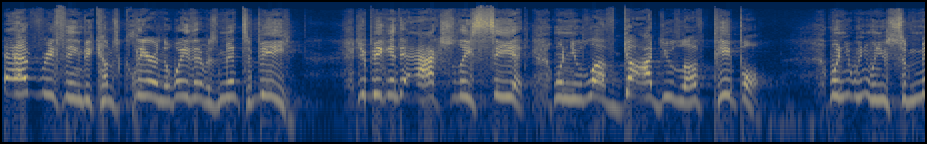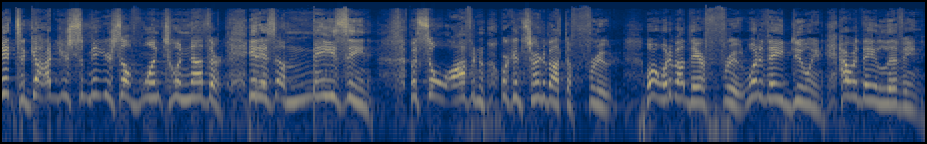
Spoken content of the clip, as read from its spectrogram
everything becomes clear in the way that it was meant to be. You begin to actually see it. When you love God, you love people. When you, when, when you submit to God, you submit yourself one to another. It is amazing. But so often we're concerned about the fruit. What, what about their fruit? What are they doing? How are they living?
